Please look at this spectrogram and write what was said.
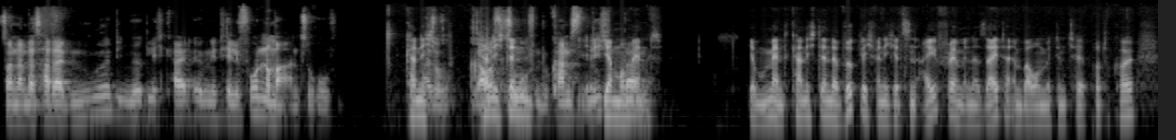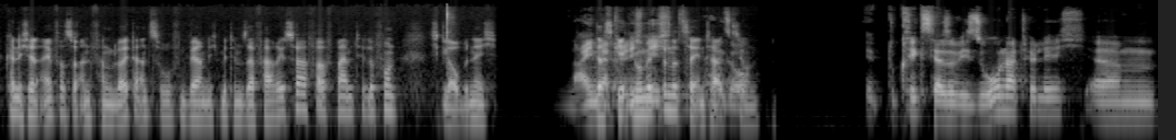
sondern das hat halt nur die Möglichkeit, irgendeine Telefonnummer anzurufen. Kann ich, also kann ich denn, du kannst nicht. Ja, Moment. Ja, Moment, kann ich denn da wirklich, wenn ich jetzt ein iFrame in der Seite einbaue mit dem Protokoll, kann ich dann einfach so anfangen, Leute anzurufen, während ich mit dem Safari surfe auf meinem Telefon? Ich glaube nicht. Nein, das geht nur mit nicht. Benutzerinteraktion. Also, du kriegst ja sowieso natürlich ähm,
